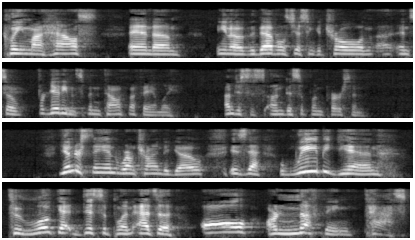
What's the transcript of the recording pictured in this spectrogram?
clean my house. And, um, you know, the devil's just in control. And, uh, and so forget even spending time with my family. I'm just this undisciplined person. You understand where I'm trying to go? Is that we begin to look at discipline as an all or nothing task.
